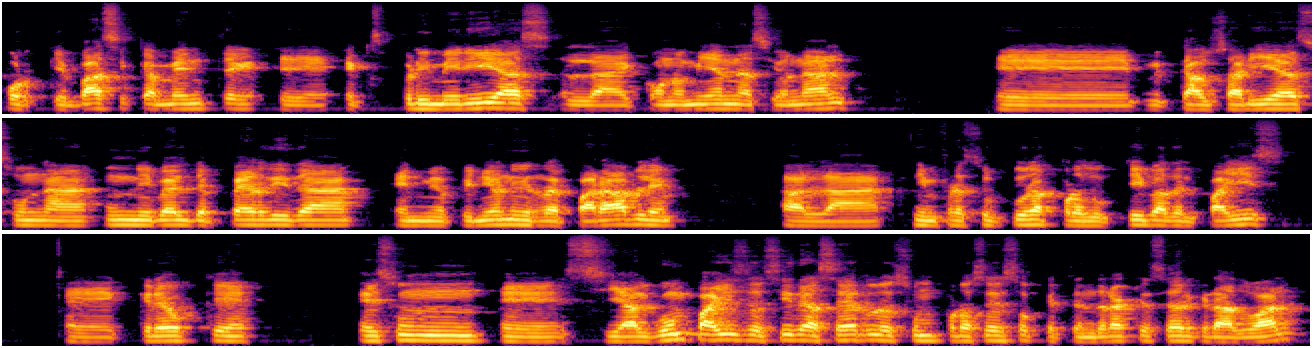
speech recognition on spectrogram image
porque básicamente exprimirías la economía nacional, eh, causarías un nivel de pérdida, en mi opinión, irreparable a la infraestructura productiva del país. Eh, creo que es un, si algún país decide hacerlo, es un proceso que tendrá que ser gradual,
